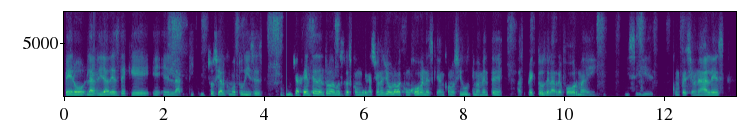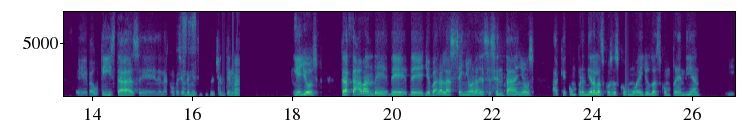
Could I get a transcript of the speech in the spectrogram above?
Pero la realidad es de que eh, la actitud social, como tú dices, mucha gente dentro de nuestras congregaciones, yo hablaba con jóvenes que han conocido últimamente aspectos de la reforma y, y confesionales, eh, bautistas, eh, de la confesión de 1789, y ellos trataban de, de, llevar a la señora de 60 años a que comprendiera las cosas como ellos las comprendían, y,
